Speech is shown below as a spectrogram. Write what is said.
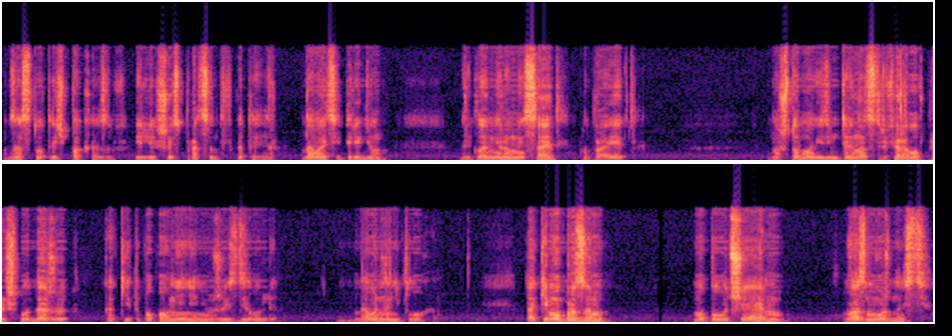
за 100 тысяч показов или 6% КТР. Давайте перейдем в рекламируемый сайт на проект. Ну что, мы видим, 13 рефералов пришло, даже какие-то пополнения они уже сделали. Довольно неплохо. Таким образом, мы получаем возможность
